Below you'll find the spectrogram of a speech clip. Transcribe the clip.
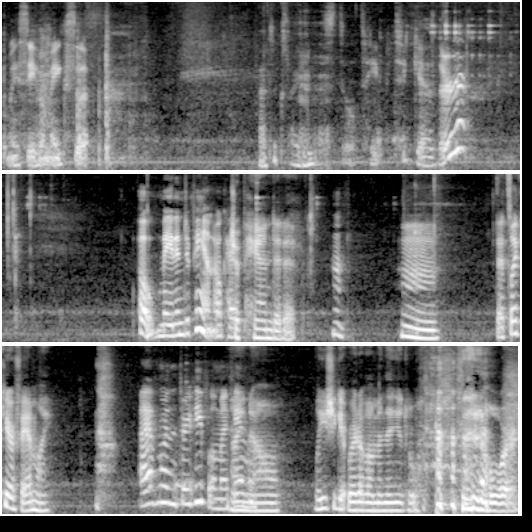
Let me see who makes it. That's exciting. Still taped together. Oh, made in Japan. Okay. Japan did it. Hmm. Hmm. That's like your family. I have more than three people in my family. I know. Well, you should get rid of them and then it'll then it'll work.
